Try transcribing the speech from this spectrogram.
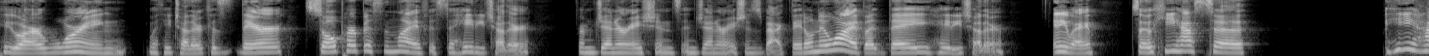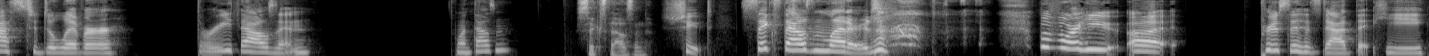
who are warring with each other because their sole purpose in life is to hate each other from generations and generations back. They don't know why, but they hate each other. Anyway, so he has to he has to deliver 3000 1000 Six thousand. shoot. 6000 letters. Before he uh proves to his dad that he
